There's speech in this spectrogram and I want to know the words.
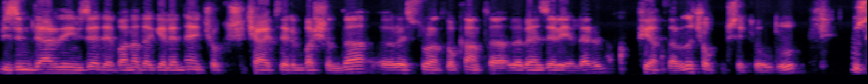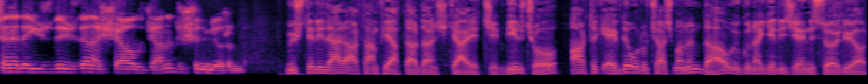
bizim derneğimize de bana da gelen en çok şikayetlerin başında e, restoran, lokanta ve benzeri yerlerin fiyatlarının çok yüksek olduğu. Bu sene de yüzde yüzden aşağı olacağını düşünmüyorum. Müşteriler artan fiyatlardan şikayetçi. Birçoğu artık evde oruç açmanın daha uyguna geleceğini söylüyor.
